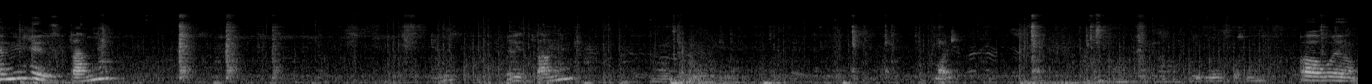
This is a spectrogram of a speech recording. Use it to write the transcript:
Kevin who's banging? Who's banging? Mike. Oh, Will.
